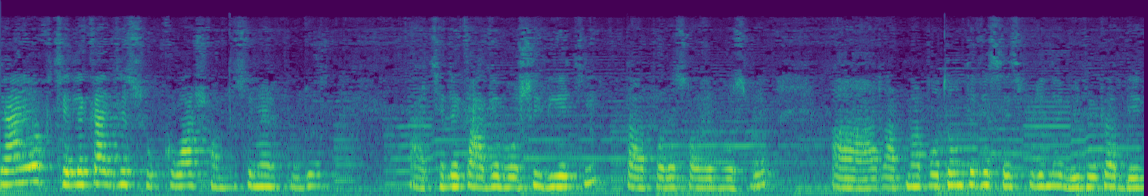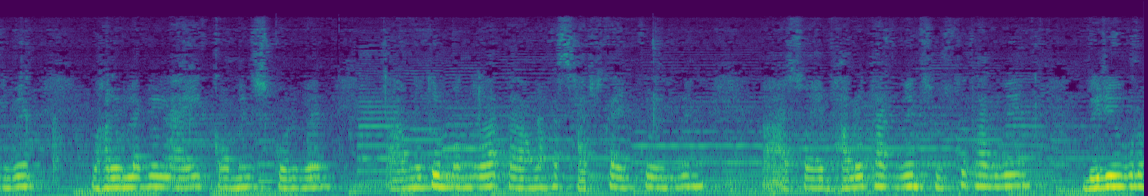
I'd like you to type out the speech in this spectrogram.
যাই হোক ছেলেকে আজকে শুক্রবার সন্তোষী মায়ের পুজো। আর ছেলেকে আগে বসিয়ে দিয়েছি তারপরে সবাই বসবে। আর আপনার প্রথম থেকে শেষ পর্যন্ত ভিডিওটা দেখবেন। ভালো লাগলে লাইক কমেন্টস করবেন। আর নতুন বন্ধুরা, তারা আমাকে সাবস্ক্রাইব করে দেবেন। আর সবাই ভালো থাকবেন, সুস্থ থাকবেন। ভিডিওগুলো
